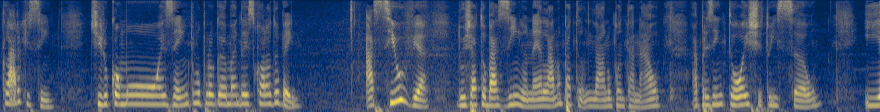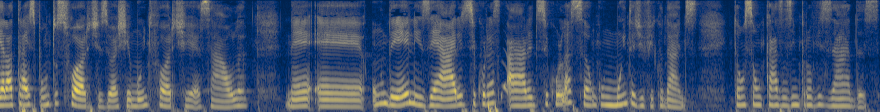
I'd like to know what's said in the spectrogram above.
Claro que sim. Tiro como exemplo o programa da Escola do Bem. A Silvia, do Jatobazinho, né, lá no, lá no Pantanal, apresentou a instituição e ela traz pontos fortes. Eu achei muito forte essa aula, né? É, um deles é a área, de a área de circulação, com muitas dificuldades. Então, são casas improvisadas.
